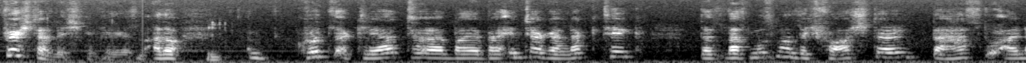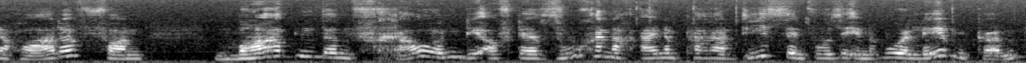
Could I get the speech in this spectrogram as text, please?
fürchterlich gewesen. Also kurz erklärt, äh, bei, bei Intergalactic, das, das muss man sich vorstellen, da hast du eine Horde von mordenden Frauen, die auf der Suche nach einem Paradies sind, wo sie in Ruhe leben können.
